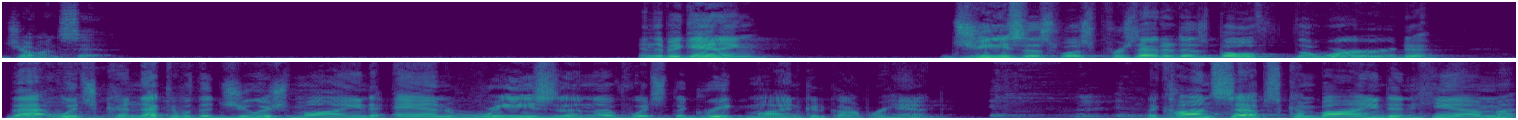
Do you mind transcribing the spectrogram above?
John said. In the beginning, Jesus was presented as both the Word, that which connected with the Jewish mind, and reason of which the Greek mind could comprehend. The concepts combined in him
